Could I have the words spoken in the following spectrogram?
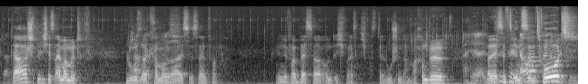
statt. Da spiele ich jetzt einmal mit loser du Kamera. Es ist einfach in dem Fall besser und ich weiß nicht, was der Lucian da machen will. Ach, der Weil er ist jetzt fällt instant tot.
